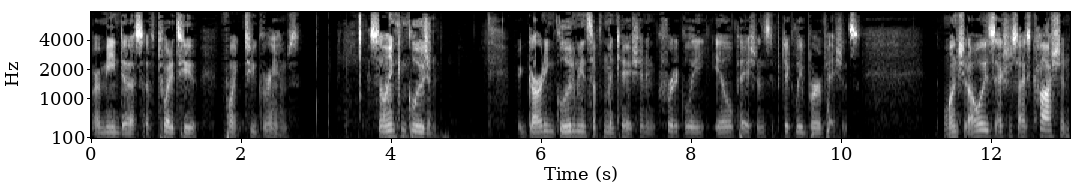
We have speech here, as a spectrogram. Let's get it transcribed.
or a mean dose of 22.2 grams. So in conclusion, regarding glutamine supplementation in critically ill patients, and particularly burn patients. One should always exercise caution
